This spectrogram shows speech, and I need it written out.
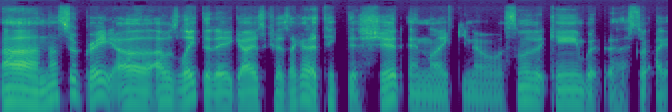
Uh, not so great. Uh, I was late today, guys, because I gotta take this shit, and like you know, some of it came, but uh, so I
